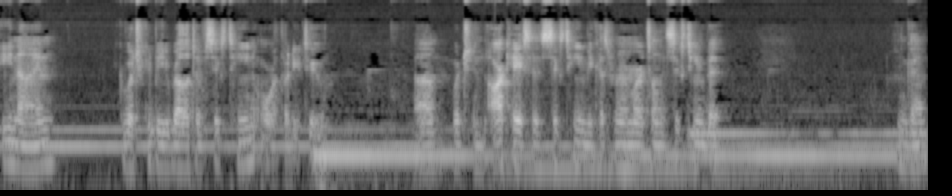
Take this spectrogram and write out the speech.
E9, which could be relative 16 or 32, um, which in our case is 16 because remember it's only 16 bit. Okay.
